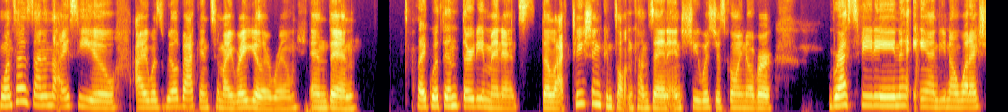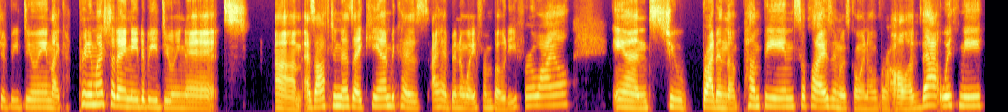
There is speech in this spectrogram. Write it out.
Once I was done in the ICU, I was wheeled back into my regular room. And then, like within 30 minutes, the lactation consultant comes in and she was just going over breastfeeding and, you know, what I should be doing. Like, pretty much that I need to be doing it um, as often as I can because I had been away from Bodie for a while. And she brought in the pumping supplies and was going over all of that with me.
